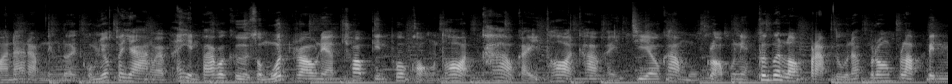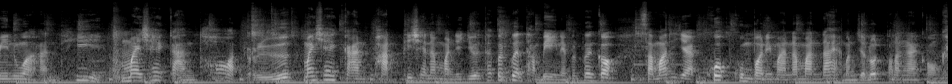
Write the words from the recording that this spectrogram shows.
มาได้ระดับหนึ่งเลย ผมยกตัวอย่างแบบให้เห็นภาพก็คือ สมมุติเราเนี่ยชอบกินพวกของทอด ข้าวไก่ทอด ข้าวไข่เจียว ข้าวหมูกรอบพวกเนี้เพื่อนๆลองปรับดูนะลองปรับเป็นเมนูอาหารที่ไม่ใช่การทอด หรือไม่ใช่การผัดที่ใช้น้ำมันเยอะๆถ้าเพื่อนๆทำเองเนี่ยเพื่อนๆก็สามารถที่จะควบคุมปริมาณน้ำมันได้ มันจะลดพลังงานของไข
